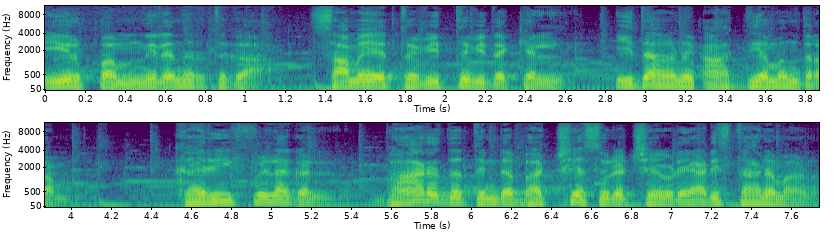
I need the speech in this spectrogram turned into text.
ഈർപ്പം നിലനിർത്തുക. സമയത്ത് വിത്ത് വിതയ്ക്കൽ ഇതാണ് ആദ്യ മന്ത്രം. ഖരീഫ് വിളകൾ ഭാരതത്തിന്റെ ഭക്ഷ്യസുരക്ഷയുടെ അടിസ്ഥാനമാണ്.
